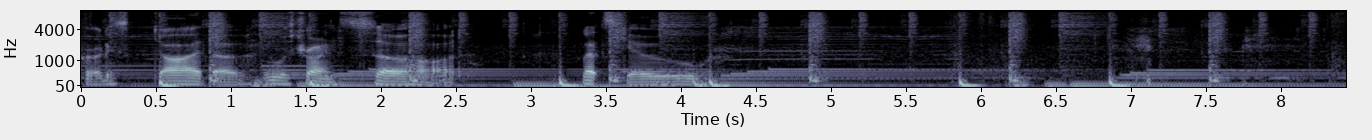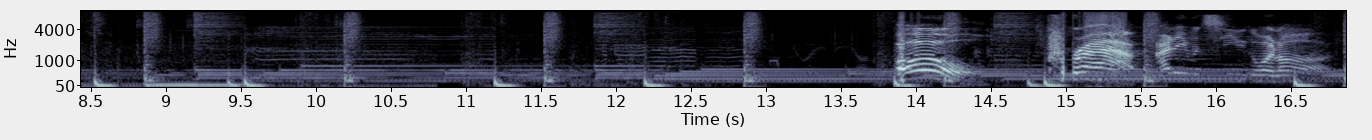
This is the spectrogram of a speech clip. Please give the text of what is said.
Bro, this guy though, he was trying so hard. Let's go. Oh, crap! I didn't even see you going off.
